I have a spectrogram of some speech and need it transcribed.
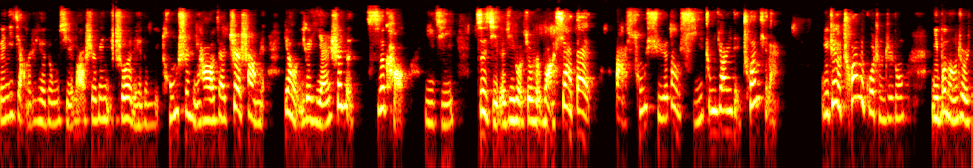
给你讲的这些东西，老师跟你说的这些东西，同时你还要在这上面要有一个延伸的思考，以及自己的这个就是往下带。把从学到习中间你得穿起来，你这个穿的过程之中，你不能就是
